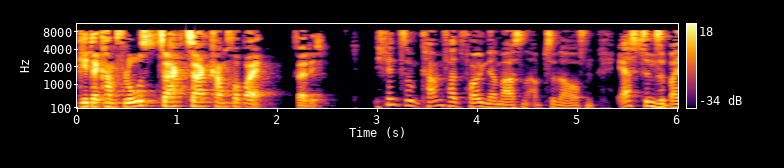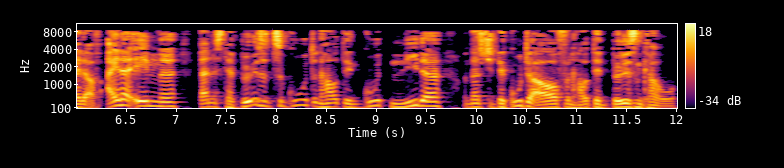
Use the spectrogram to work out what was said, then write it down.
geht der Kampf los, zack, zack, Kampf vorbei. Fertig. Ich finde, so ein Kampf hat folgendermaßen abzulaufen. Erst sind sie beide auf einer Ebene, dann ist der Böse zu gut und haut den Guten nieder und dann steht der Gute auf und haut den Bösen K.O.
